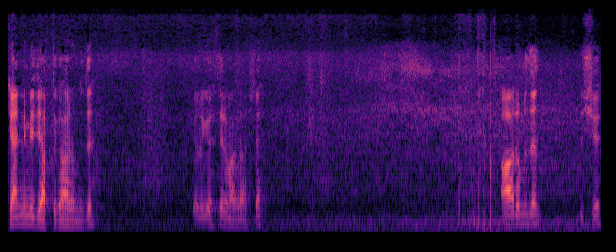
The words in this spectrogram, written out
Kendimiz yaptık ağrımızı. Şöyle göstereyim arkadaşlar. Ağrımızın dışı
